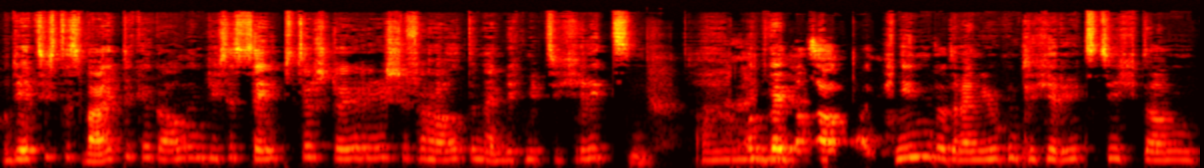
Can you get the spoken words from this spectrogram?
Und jetzt ist das weitergegangen, dieses selbstzerstörerische Verhalten, nämlich mit sich ritzen. Oh und wenn man sagt, ein Kind oder ein Jugendlicher ritzt sich, dann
